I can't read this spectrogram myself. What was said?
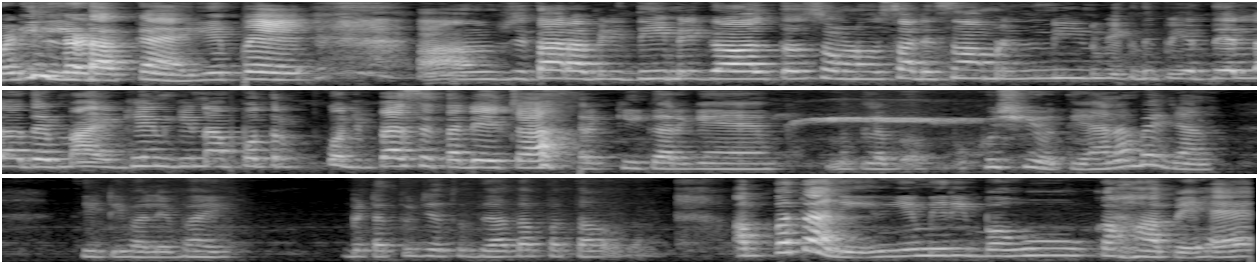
बड़ी लड़ाका है, ये पे सितारा मेरी धी, मेरी गाल तो सुनो, साढ़े सामने ज़मीन विकते पे दिल दे, माए घेन गिना पुत्र, कुछ पैसे तड़े चाह तरक्की कर गए हैं मतलब खुशी होती है ना भाई जान सिटी वाले भाई। बेटा तुझे तो ज़्यादा पता होगा। अब पता नहीं, ये मेरी बहू कहाँ पे है?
